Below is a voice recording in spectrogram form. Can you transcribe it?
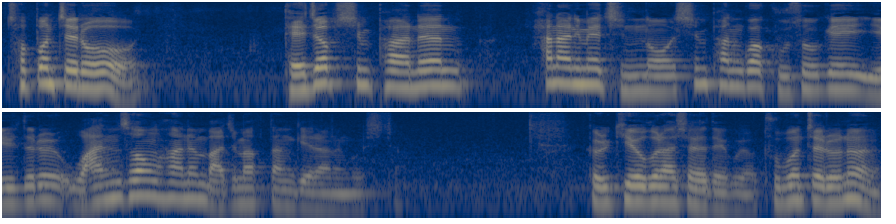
첫 번째로 대접 심판은 하나님의 진노, 심판과 구속의 일들을 완성하는 마지막 단계라는 것이죠. 그걸 기억을 하셔야 되고요. 두 번째로는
